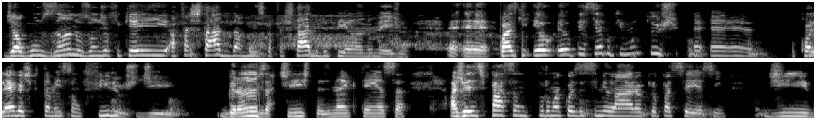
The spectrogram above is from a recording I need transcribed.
de alguns anos onde eu fiquei afastado da música, afastado do piano mesmo. É, é, quase que eu, eu percebo que muitos é, é colegas que também são filhos de, grandes artistas, né, que tem essa, às vezes passam por uma coisa similar ao que eu passei, assim, de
